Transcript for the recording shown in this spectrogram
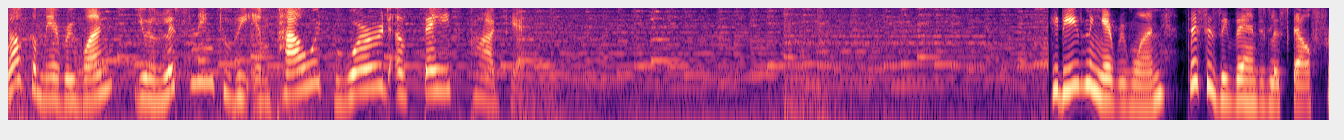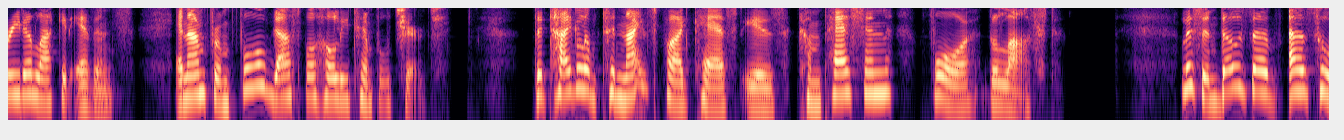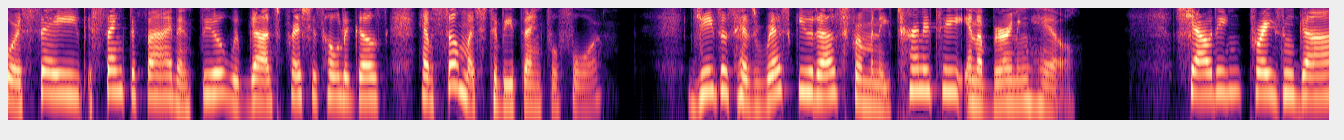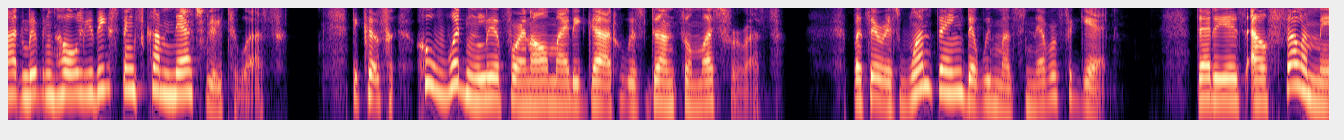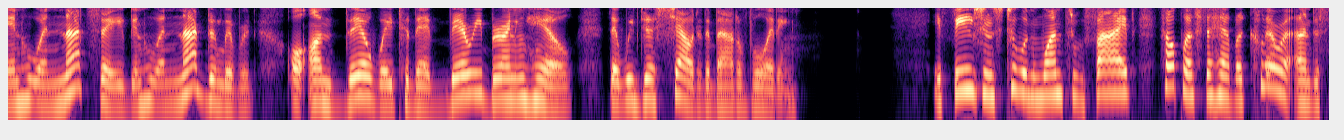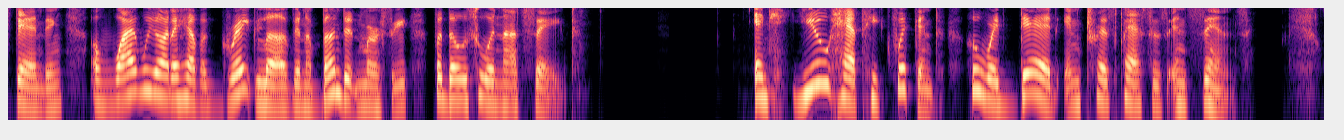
Welcome, everyone. You're listening to the Empowered Word of Faith podcast. Good evening, everyone. This is Evangelist Alfreda Lockett Evans, and I'm from Full Gospel Holy Temple Church. The title of tonight's podcast is Compassion for the Lost. Listen, those of us who are saved, sanctified, and filled with God's precious Holy Ghost have so much to be thankful for. Jesus has rescued us from an eternity in a burning hell. Shouting, praising God, living holy, these things come naturally to us. Because who wouldn't live for an Almighty God who has done so much for us? But there is one thing that we must never forget that is, our fellow men who are not saved and who are not delivered are on their way to that very burning hell that we just shouted about avoiding. Ephesians 2 and 1 through 5 help us to have a clearer understanding of why we ought to have a great love and abundant mercy for those who are not saved. And you hath he quickened who were dead in trespasses and sins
